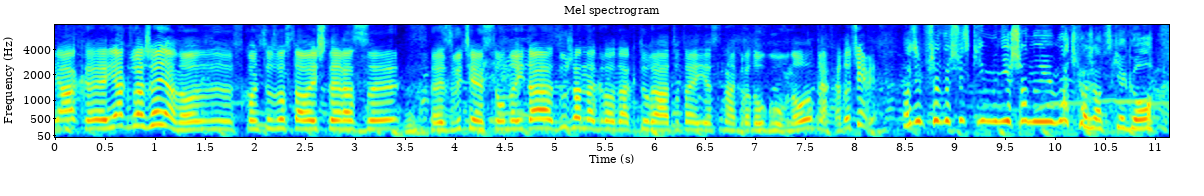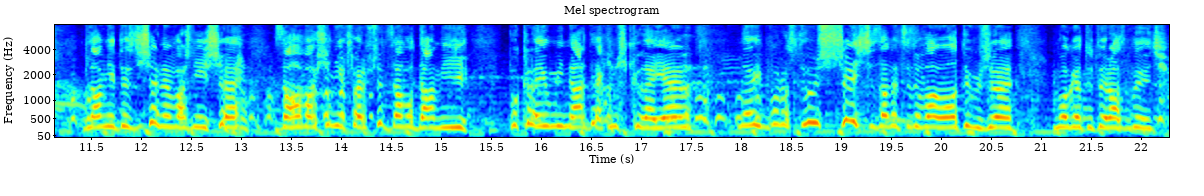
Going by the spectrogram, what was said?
Jak, e, jak wrażenia? No, w końcu zostałeś teraz e, e, zwycięzcą. No i ta duża nagroda, która tutaj jest nagrodą główną, trafia do ciebie. Znaczy przede wszystkim nie szanuję Maćka Żabskiego. Dla mnie to jest dzisiaj najważniejsze. Zachował się nie fair przed zawodami. Pokleił mi nardę jakimś klejem. No i po prostu szczęście zadecydowało o tym, że mogę tu teraz być.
